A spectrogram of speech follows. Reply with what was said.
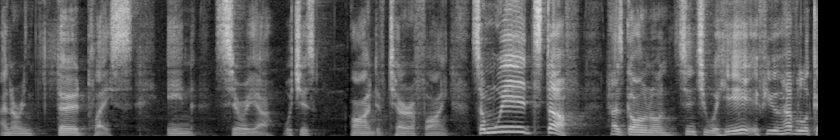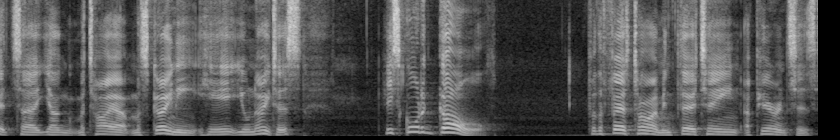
and are in third place in Serie A, which is kind of terrifying. Some weird stuff has gone on since you were here. If you have a look at uh, young Matteo Mosconi here, you'll notice he scored a goal for the first time in 13 appearances.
